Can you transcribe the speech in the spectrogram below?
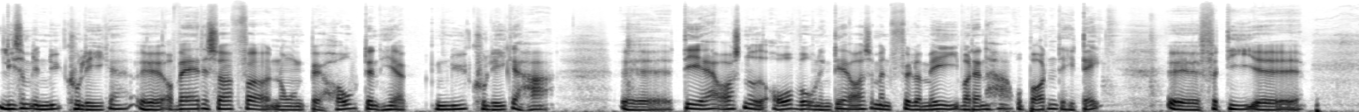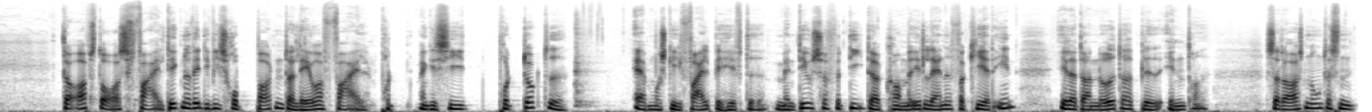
ligesom en ny kollega. Øh, og hvad er det så for nogle behov, den her nye kollega har, øh, det er også noget overvågning. Det er også, at man følger med i, hvordan har robotten det i dag. Øh, fordi øh, der opstår også fejl. Det er ikke nødvendigvis robotten, der laver fejl. Man kan sige, produktet er måske fejlbehæftet, men det er jo så fordi, der er kommet et eller andet forkert ind, eller der er noget, der er blevet ændret. Så der er også nogen, der sådan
